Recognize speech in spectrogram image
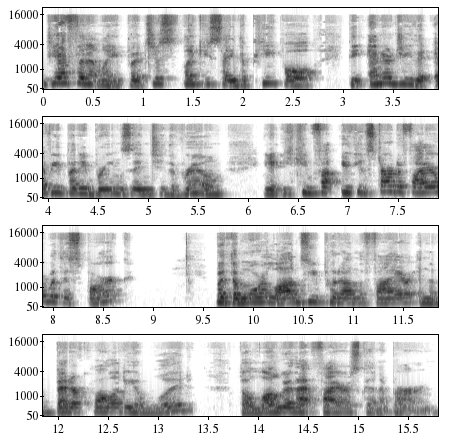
Definitely. But just like you say, the people, the energy that everybody brings into the room, you know, you can you can start a fire with a spark, but the more logs you put on the fire and the better quality of wood, the longer that fire is going to burn.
